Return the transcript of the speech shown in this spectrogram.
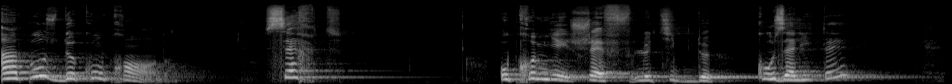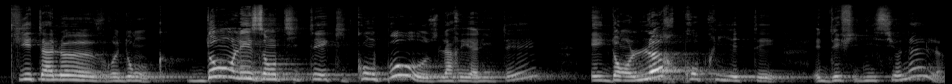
impose de comprendre, certes, au premier chef le type de causalité, qui est à l'œuvre donc dans les entités qui composent la réalité et dans leurs propriétés définitionnelles,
